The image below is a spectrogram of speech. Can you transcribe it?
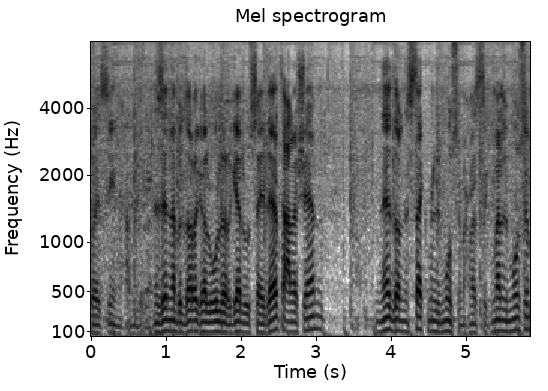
كويسين الحمد لله. نزلنا بالدرجة الأولى رجال وسيدات علشان نقدر نستكمل الموسم. إحنا استكمال الموسم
